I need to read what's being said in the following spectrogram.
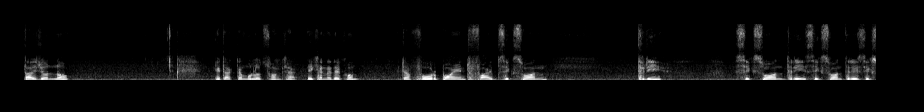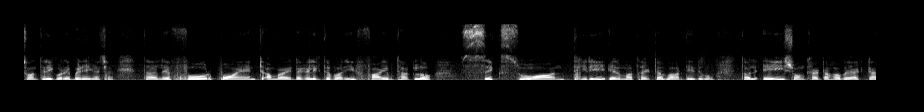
তাই জন্য এটা একটা মূলদ সংখ্যা। এখানে দেখুন, এটা four point five six one three six one three six one three six one three করে বেরিয়ে গেছে। তাহলে ফোর পয়েন্ট আমরা এটাকে লিখতে পারি ফাইভ থাকল সিক্স ওয়ান থ্রি এর মাথায় একটা বার দিয়ে দেবো। তাহলে এই সংখ্যাটা হবে একটা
